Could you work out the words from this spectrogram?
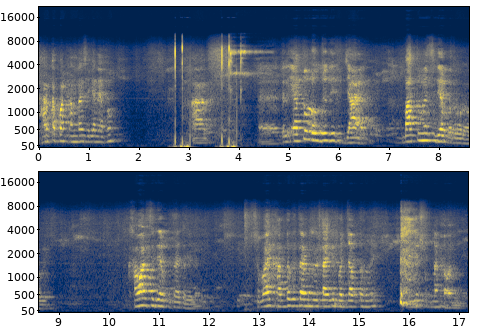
ঘাড় কাপা ঠান্ডা সেখানে এখন। আর তাহলে এত লোক যদি যায় বাথরুমের সিরিয়াল কত বড় হবে? খাওয়ার সিরিয়াল কোথায় চলে যাবে? সবাই খাদ্য বিতরণ করে তাই কি পর্যাপ্ত হবে? শুকনা খাওয়ার নিয়ে।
